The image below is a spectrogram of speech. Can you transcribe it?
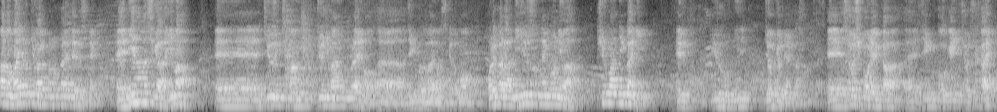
あの前置きはこのくらいでですね、えー、新居浜市が今、えー、11万12万ぐらいのあ人口でございますけどもこれから二十数年後には9万人ぐらいに減るというふうに状況にあります、えー、少子高齢化、えー、人口減少社会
